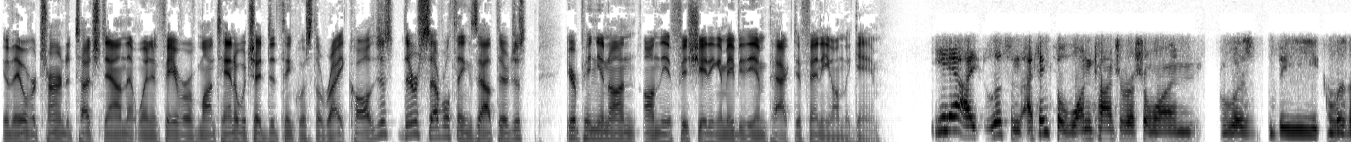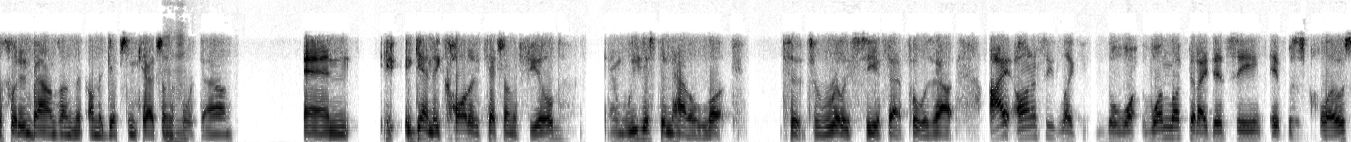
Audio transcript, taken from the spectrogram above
you know, they overturned a touchdown that went in favor of Montana, which I did think was the right call. Just there are several things out there. Just your opinion on on the officiating and maybe the impact, if any, on the game. Yeah, I listen. I think the one controversial one was the was the foot in bounds on the on the Gibson catch on mm-hmm. the fourth down, and again they called it a catch on the field, and we just didn't have a look to to really see if that foot was out. I honestly like the one, one look that I did see, it was close,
